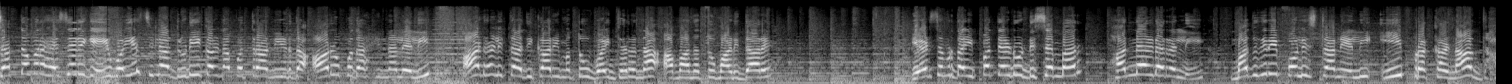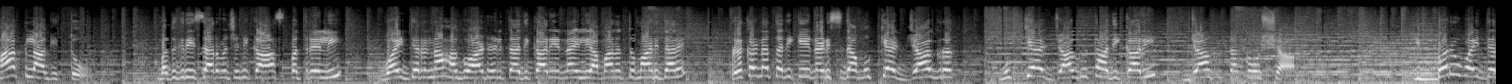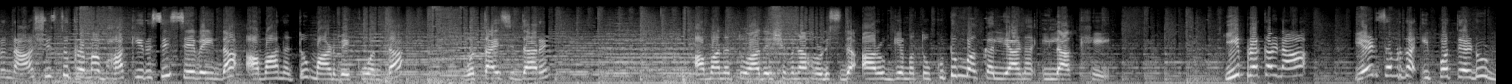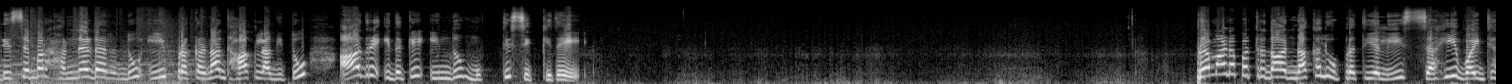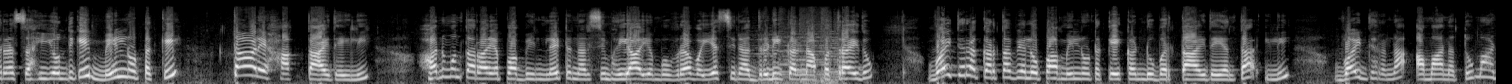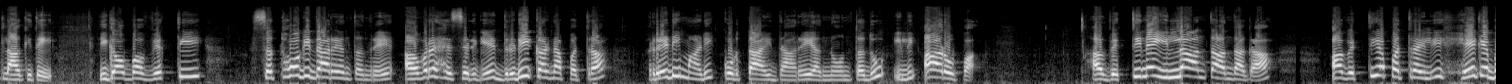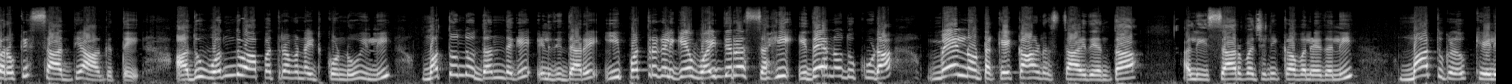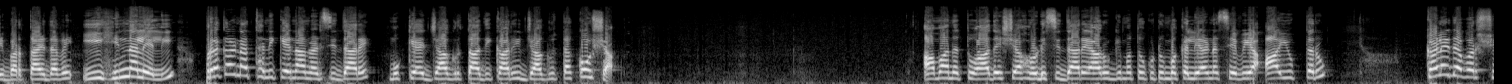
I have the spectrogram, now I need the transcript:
ಸತ್ತವರ ಹೆಸರಿಗೆ ವಯಸ್ಸಿನ ದೃಢೀಕರಣ ಪತ್ರ ನೀಡದ ಆರೋಪದ ಹಿನ್ನೆಲೆಯಲ್ಲಿ ಆಡಳಿತ ಅಧಿಕಾರಿ ಮತ್ತು ವೈದ್ಯರನ್ನ ಅಮಾನತು ಮಾಡಿದ್ದಾರೆ. ಎರಡ್ ಸಾವಿರದ ಇಪ್ಪತ್ತೆರಡು ಡಿಸೆಂಬರ್ ಹನ್ನೆರಡರಲ್ಲಿ ಮಧುಗಿರಿ ಪೊಲೀಸ್ ಠಾಣೆಯಲ್ಲಿ ಈ ಪ್ರಕರಣ ದಾಖಲಾಗಿತ್ತು. ಮಧುಗಿರಿ ಸಾರ್ವಜನಿಕ ಆಸ್ಪತ್ರೆಯಲ್ಲಿ ವೈದ್ಯರನ್ನ ಹಾಗೂ ಆಡಳಿತಾಧಿಕಾರಿಯನ್ನ ಇಲ್ಲಿ ಅಮಾನತು ಮಾಡಿದ್ದಾರೆ. ಪ್ರಕರಣ ತನಿಖೆ ನಡೆಸಿದ ಮುಖ್ಯ ಜಾಗೃತ ಮುಖ್ಯ ಜಾಗೃತಾಧಿಕಾರಿ ಜಾಗೃತ ಕೋಶ. ಇಬ್ಬರು ವೈದ್ಯರನ್ನ ಶಿಸ್ತು ಕ್ರಮ ಬಾಕಿರಿಸಿ ಸೇವೆಯಿಂದ ಅಮಾನತು ಮಾಡಬೇಕು ಅಂತ ಒತ್ತಾಯಿಸಿದ್ದಾರೆ. ಅಮಾನತು ಆದೇಶವನ್ನ ಹೊರಡಿಸಿದ ಆರೋಗ್ಯ ಮತ್ತು ಕುಟುಂಬ ಕಲ್ಯಾಣ ಇಲಾಖೆ. ಈ ಪ್ರಕರಣ ಎರಡ್ ಸಾವಿರದ ಇಪ್ಪತ್ತೆರಡು ಡಿಸೆಂಬರ್ ಹನ್ನೆರಡರಂದು ಈ ಪ್ರಕರಣ ದಾಖಲಾಗಿತ್ತು. ಆದರೆ ಇದಕ್ಕೆ ಇಂದು ಮುಕ್ತಿ ಸಿಕ್ಕಿದೆ. ಪತ್ರದ ನಕಲು ಪ್ರತಿಯಲ್ಲಿ ಸಹಿ ವೈದ್ಯರ ಸಹಿಯೊಂದಿಗೆ ಮೇಲ್ನೋಟಕ್ಕೆ ತಾಳೆ ಹಾಕ್ತಾ ಇದೆ ಇಲ್ಲಿ. ಹನುಮಂತರಾಯಪ್ಪ ಬಿನ್ಲೆಟ್ ನರಸಿಂಹಯ್ಯ ಎಂಬುವರ ವಯಸ್ಸಿನ ದೃಢೀಕರಣ ಪತ್ರ ಇದು. ವೈದ್ಯರ ಕರ್ತವ್ಯ ಲೋಪ ಮೇಲ್ನೋಟಕ್ಕೆ ಕಂಡು ಬರ್ತಾ ಇದೆ ಅಂತ ಇಲ್ಲಿ ವೈದ್ಯರನ್ನ ಅಮಾನತು ಮಾಡಲಾಗಿದೆ. ಈಗ ಒಬ್ಬ ವ್ಯಕ್ತಿ ಸತ್ತೋಗಿದ್ದಾರೆ ಅಂತಂದ್ರೆ ಅವರ ಹೆಸರಿಗೆ ದೃಢೀಕರಣ ಪತ್ರ ರೆಡಿ ಮಾಡಿ ಕೊಡ್ತಾ ಇದ್ದಾರೆ ಅನ್ನುವಂಥದ್ದು ಇಲ್ಲಿ ಆರೋಪ. ಆ ವ್ಯಕ್ತಿನೇ ಇಲ್ಲ ಅಂತ ಅಂದಾಗ ಆ ವ್ಯಕ್ತಿಯ ಪತ್ರ ಇಲ್ಲಿ ಹೇಗೆ ಬರೋಕೆ ಸಾಧ್ಯ ಆಗುತ್ತೆ? ಅದು ಒಂದು ಆ ಪತ್ರವನ್ನ ಇಟ್ಕೊಂಡು ಇಲ್ಲಿ ಮತ್ತೊಂದು ದಂಧೆಗೆ ಇಳಿದಿದ್ದಾರೆ. ಈ ಪತ್ರಗಳಿಗೆ ವೈದ್ಯರ ಸಹಿ ಇದೆ ಅನ್ನೋದು ಕೂಡ ಮೇಲ್ನೋಟಕ್ಕೆ ಕಾಣಿಸ್ತಾ ಇದೆ ಅಂತ ಅಲ್ಲಿ ಸಾರ್ವಜನಿಕ ವಲಯದಲ್ಲಿ ಮಾತುಗಳು ಕೇಳಿ ಬರ್ತಾ ಇದ್ದಾವೆ. ಈ ಹಿನ್ನೆಲೆಯಲ್ಲಿ ಪ್ರಕರಣ ತನಿಖೆಯನ್ನ ನಡೆಸಿದ್ದಾರೆ ಮುಖ್ಯ ಜಾಗೃತಾಧಿಕಾರಿ ಜಾಗೃತ ಕೋಶ. ಅಮಾನತು ಆದೇಶ ಹೊರಡಿಸಿದ್ದಾರೆ. ಆರೋಗ್ಯ ಮತ್ತು ಕುಟುಂಬ ಕಲ್ಯಾಣ ಸೇವೆಯ ಆಯುಕ್ತರು ಕಳೆದ ವರ್ಷ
